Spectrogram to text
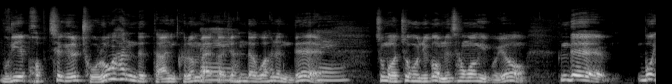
우리의 법 체계를 조롱하는 듯한 그런 네. 말까지 한다고 하는데 네. 좀 어처구니가 없는 상황이고요. 근데 뭐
